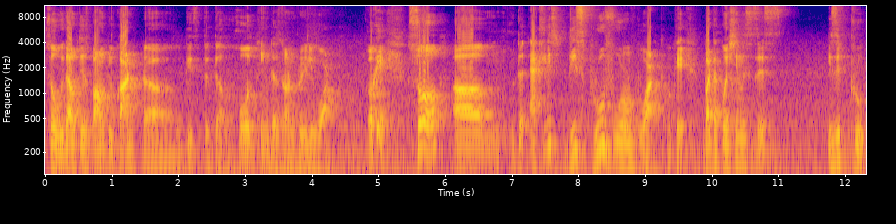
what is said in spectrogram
So without this bound you can't uh, this the, the, whole thing does not really work. Okay? So um, the, at least this proof won't work. Okay? But the question is this is it true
